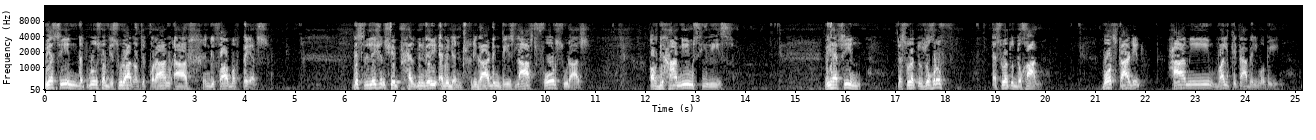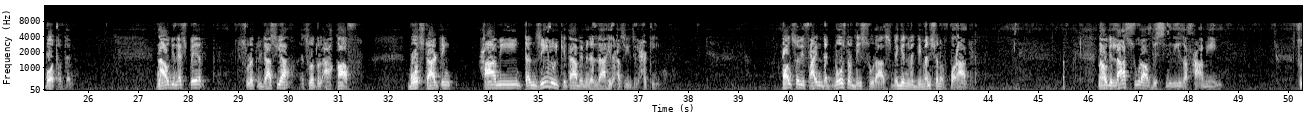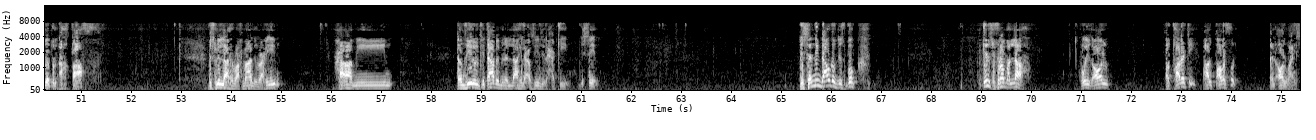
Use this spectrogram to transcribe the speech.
We have seen that most of the surahs of the Quran are in the form of pairs. This relationship has been very evident regarding these last four surahs of the Hamim series. We have seen the Surah Zukhruf and Surah Dukhan. Both started Hamim wal Kitabil Mubin, both of them. Now the next pair سورت الجاسیہ سورت الاحقاف both starting حامیم تنظیل الکتاب اللہ العزیز الحکیم also we find that most of these سوراز begin with the mention of Quran now the last سور of this series of حامیم سورت الاحقاف بسم اللہ الرحمن الرحیم حامیم تنزيل الكتاب من الله العزيز الحكيم لسين The sending down of this book is from Allah, who is all authority, all powerful, and all wise.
